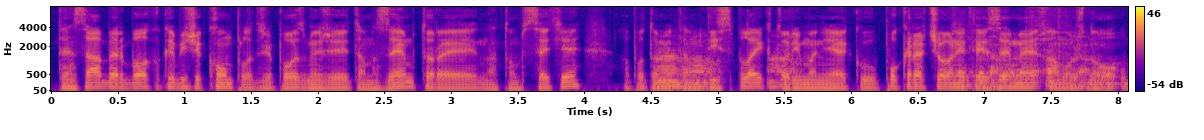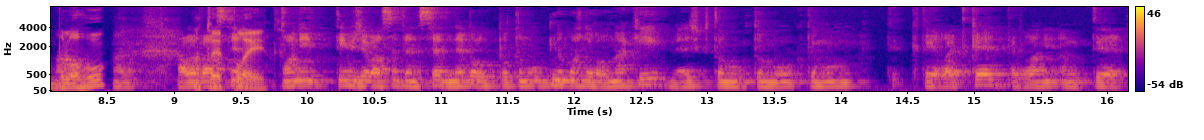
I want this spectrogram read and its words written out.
ten záber bol ako keby že komplet, že povedzme, že je tam zem, ktorá je na tom sete a potom áno, je tam display, ktorý má nejakú pokračovanie tej zeme a možno oblohu áno, Ale a to vlastne je plate. Oni tým, že vlastne ten set nebol potom úplne možno rovnaký, vieš, k tomu, k tomu, k tomu, k tej letke, tak oni, oni tie,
